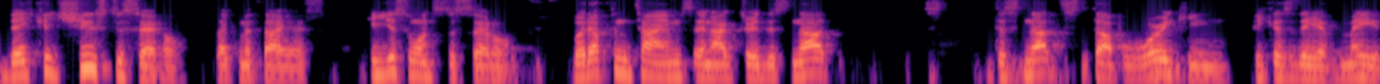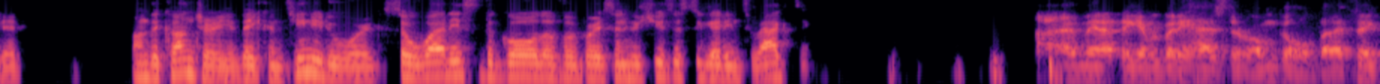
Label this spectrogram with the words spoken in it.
they could choose to settle, like Matthias. He just wants to settle. But oftentimes, an actor does not does not stop working because they have made it. On the contrary, they continue to work. So, what is the goal of a person who chooses to get into acting? I mean, I think everybody has their own goal, but I think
